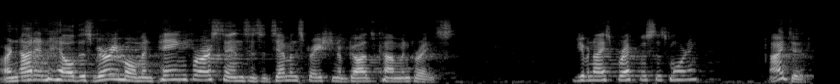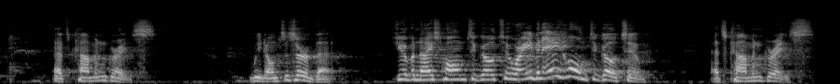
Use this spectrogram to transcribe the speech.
are not in hell this very moment, paying for our sins, is a demonstration of God's common grace. Did you have a nice breakfast this morning? I did. That's common grace. We don't deserve that. Do you have a nice home to go to, or even a home to go to? That's common grace.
